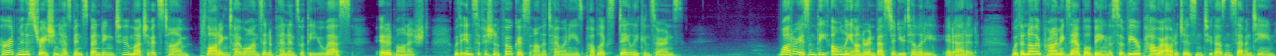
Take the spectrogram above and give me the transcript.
Her administration has been spending too much of its time plotting Taiwan's independence with the U.S., it admonished, with insufficient focus on the Taiwanese public's daily concerns. Water isn't the only underinvested utility, it added, with another prime example being the severe power outages in 2017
